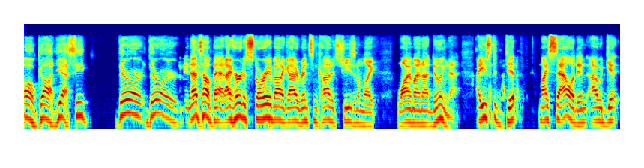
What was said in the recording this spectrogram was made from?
Oh God, yeah. See, there are there are. I mean, that's how bad. I heard a story about a guy rinsing cottage cheese, and I'm like, why am I not doing that? I used to dip my salad in. I would get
